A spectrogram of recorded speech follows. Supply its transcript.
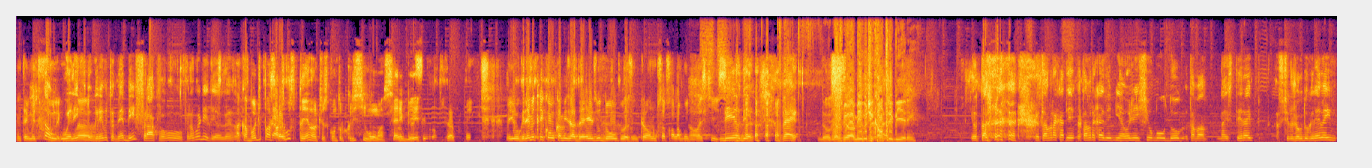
não tem muito Não, fôlego. o elenco Ah, do Grêmio também é bem fraco, vamos, pelo amor de Deus, né? Acabou de passar Cara, pelos pênaltis contra o Criciúma, Série B. Exatamente. E o Grêmio tem como camisa 10 o Douglas, então não precisa falar muito mais que isso. Meu Deus. velho, Douglas, meu amigo de Country Beer, hein? eu tava, eu, tava na academia, eu tava na academia hoje, aí filmou o Douglas, eu tava na esteira aí, assistindo o jogo do Grêmio, aí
